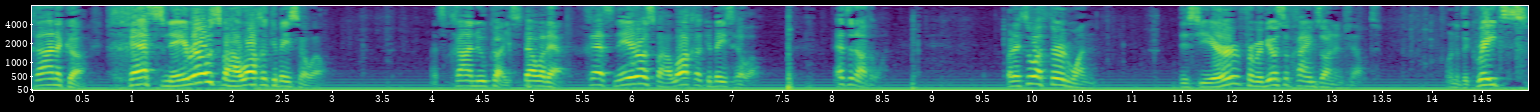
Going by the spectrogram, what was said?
Chanukah. Ches Neros v'halacha kebeis Hillel. That's Chanukah. You spell it out. Ches Neros v'halacha kebeis Hillel. That's another one. But I saw a third one this year from Rabbi Yosef Chaim Sonnenfeld, one of the greats,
